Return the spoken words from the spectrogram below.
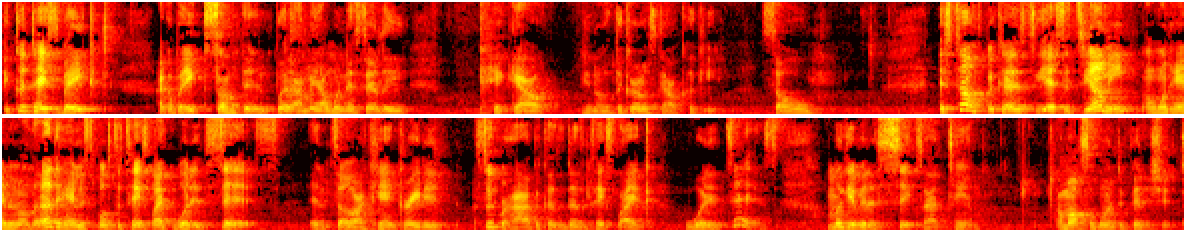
it could taste baked, like a baked something, but I mean I wouldn't necessarily pick out, you know, the Girl Scout cookie. So it's tough because yes, it's yummy on one hand, and on the other hand, it's supposed to taste like what it says. And so I can't grade it super high because it doesn't taste like what it says. I'm gonna give it a six out of 10. I'm also going to finish it.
